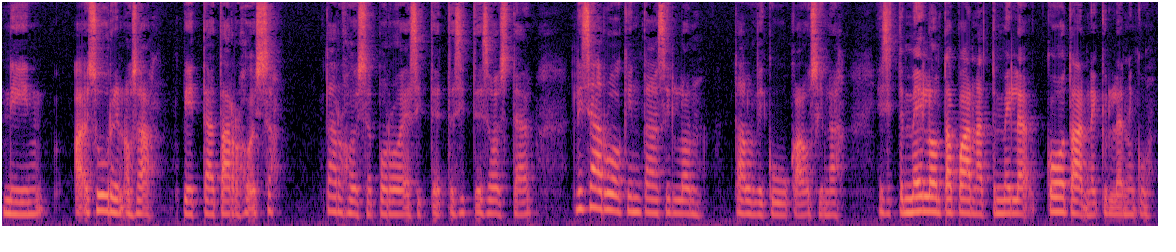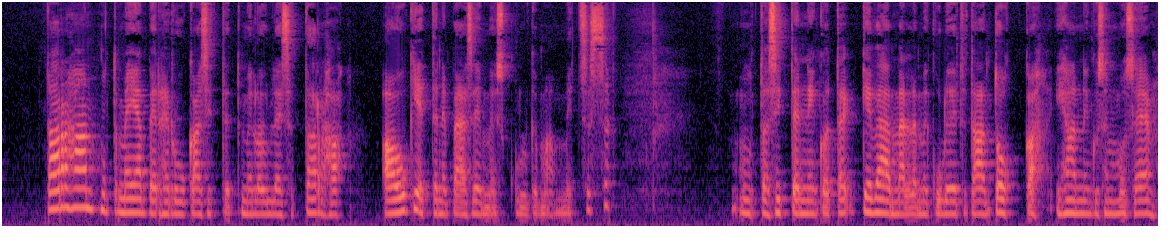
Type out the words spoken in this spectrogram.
niin suurin osa piettää tarhoissa, tarhoissa poroja sitten, että sitten se olisi sitä lisäruokintaa silloin talvikuukausina. Ja sitten meillä on tapana, että meillä kootaan ne kyllä niin kuin tarhaan, mutta meidän perhe ruukaa sitten, että meillä on yleensä tarha auki, että ne pääsee myös kulkemaan metsässä. Mutta sitten, niin kuin, että keväämällä me kuljetetaan tokka ihan niin kuin semmoiseen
